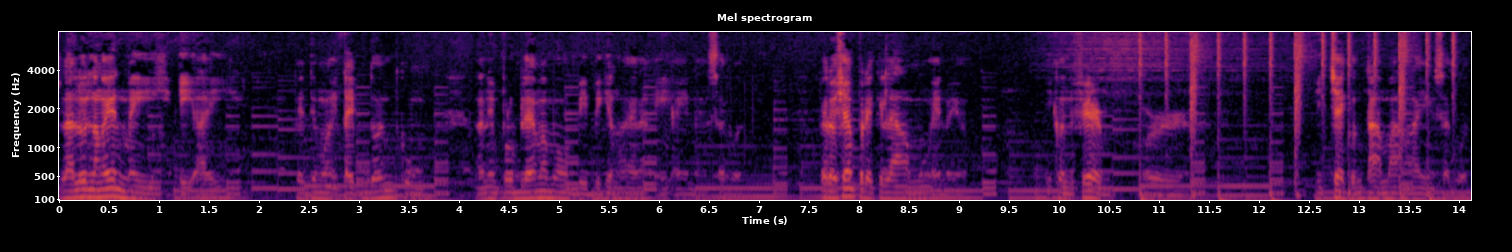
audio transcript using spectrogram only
Lalo na ngayon may AI. Pwede mo i-type doon kung ano yung problema mo, bibigyan ka ng AI ng sagot. Pero syempre, kailangan mong ano yun, i-confirm or i-check kung tama nga yung sagot.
